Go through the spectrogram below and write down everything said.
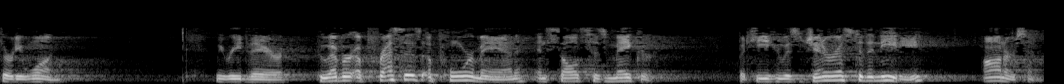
31. We read there, Whoever oppresses a poor man insults his maker, but he who is generous to the needy honors him.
